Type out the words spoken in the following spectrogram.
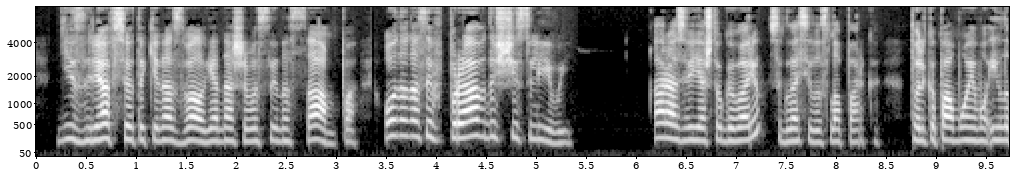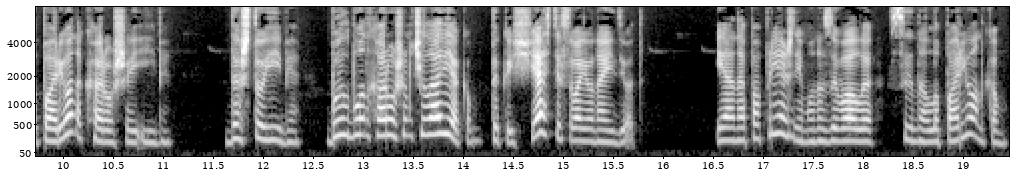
— «не зря все-таки назвал я нашего сына Сампа. Он у нас и вправду счастливый». «А разве я что говорю?» — согласилась лопарка. «Только, по-моему, и лопаренок хорошее имя». «Да что имя? Был бы он хорошим человеком, так и счастье свое найдет» и она по-прежнему называла сына Лопаренком,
